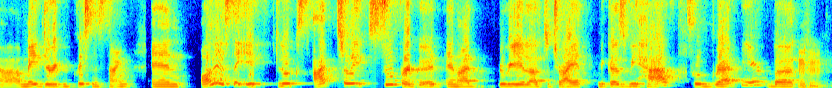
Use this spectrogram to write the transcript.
uh, made during Christmas time. And honestly, it looks actually super good. And I'd really love to try it because we have fruit bread here, but mm-hmm.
